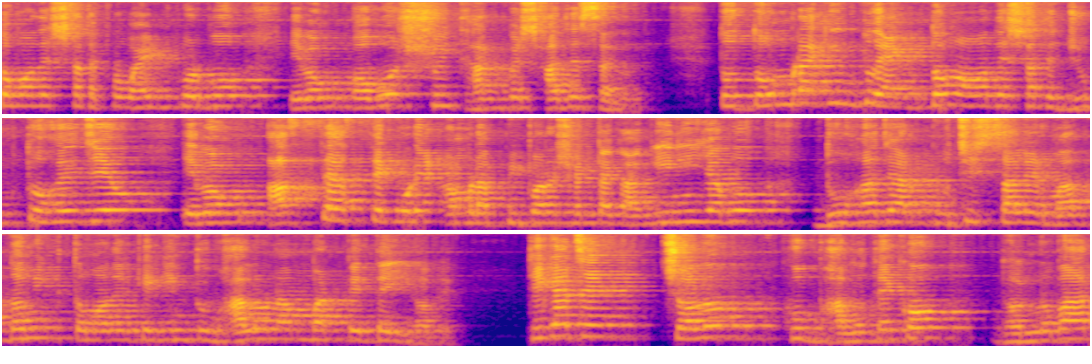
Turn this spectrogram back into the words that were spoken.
তোমাদের সাথে প্রোভাইড করব এবং অবশ্যই থাকবে সাজেশন তো তোমরা কিন্তু একদম আমাদের সাথে যুক্ত হয়ে যেও এবং আস্তে আস্তে করে আমরা প্রিপারেশনটাকে আগিয়ে নিয়ে যাব। দু হাজার পঁচিশ সালের মাধ্যমিক তোমাদেরকে কিন্তু ভালো নাম্বার পেতেই হবে। ঠিক আছে? চলো, খুব ভালো থেকো, ধন্যবাদ।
